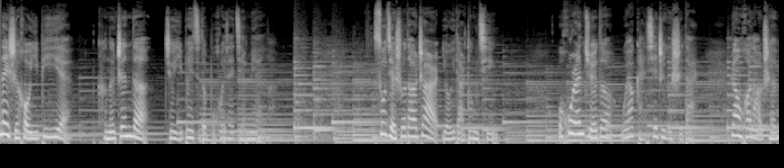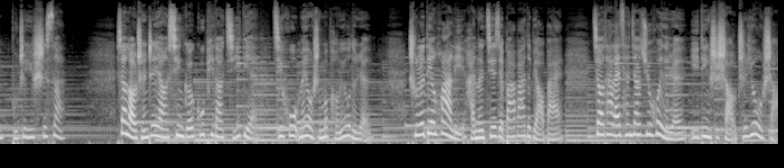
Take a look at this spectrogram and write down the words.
那时候一毕业，可能真的就一辈子都不会再见面了。苏姐说到这儿有一点动情，我忽然觉得我要感谢这个时代，让我和老陈不至于失散。像老陈这样性格孤僻到极点，几乎没有什么朋友的人，除了电话里还能结结巴巴的表白，叫他来参加聚会的人一定是少之又少。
